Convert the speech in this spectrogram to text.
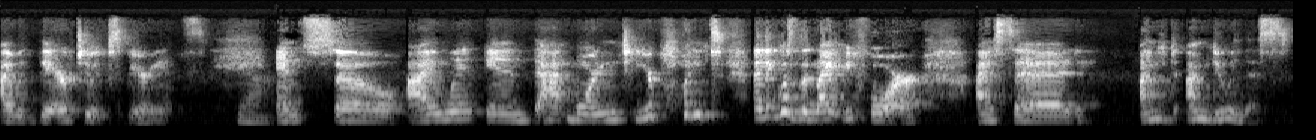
I was there to experience. Yeah. And so I went in that morning to your point, I think it was the night before. I said, I'm I'm doing this.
